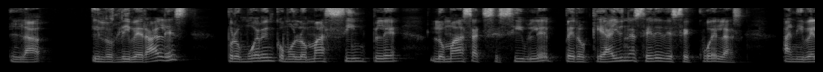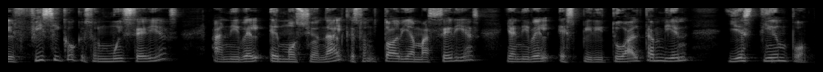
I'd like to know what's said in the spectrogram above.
la, y los liberales promueven como lo más simple, lo más accesible, pero que hay una serie de secuelas a nivel físico que son muy serias, a nivel emocional que son todavía más serias y a nivel espiritual también. Y es tiempo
